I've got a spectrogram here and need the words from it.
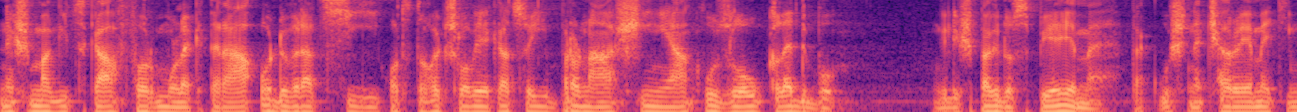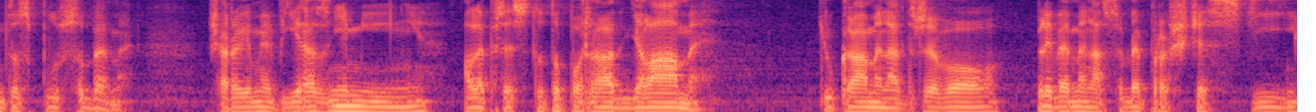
než magická formule, která odvrací od toho člověka, co jí pronáší nějakou zlou kledbu. Když pak dospějeme, tak už nečarujeme tímto způsobem. Čarujeme výrazně míň, ale přesto to pořád děláme. Ťukáme na dřevo, pliveme na sebe pro štěstí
